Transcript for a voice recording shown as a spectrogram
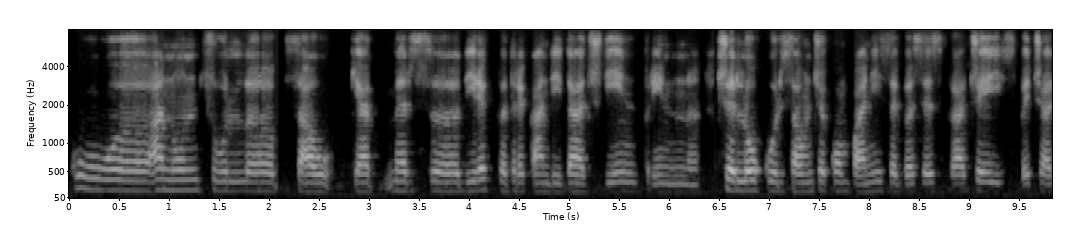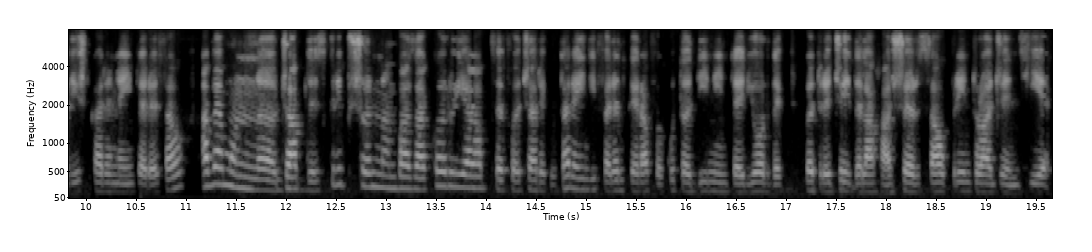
cu uh, anunțul uh, sau chiar mers direct către candidat, știind prin ce locuri sau în ce companii se găsesc acei specialiști care ne interesau, aveam un job description în baza căruia se făcea recrutarea, indiferent că era făcută din interior de către cei de la HR sau printr-o agenție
